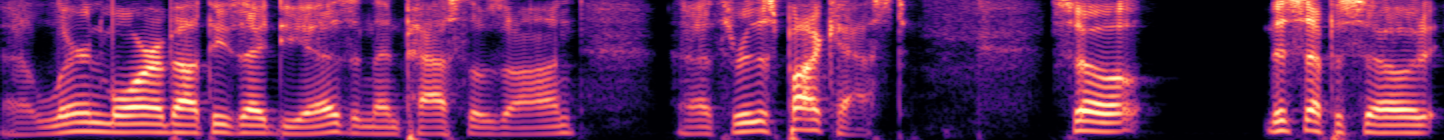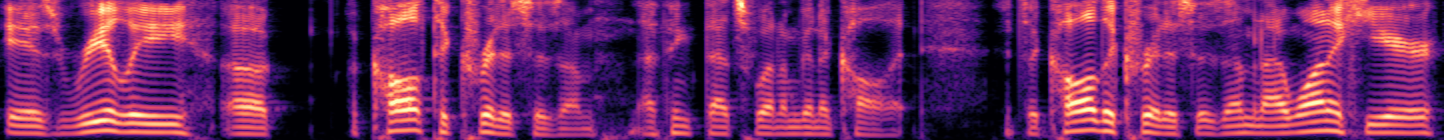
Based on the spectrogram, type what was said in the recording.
uh, learn more about these ideas and then pass those on uh, through this podcast. So this episode is really a, a call to criticism. I think that's what I'm going to call it. It's a call to criticism, and I want to hear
